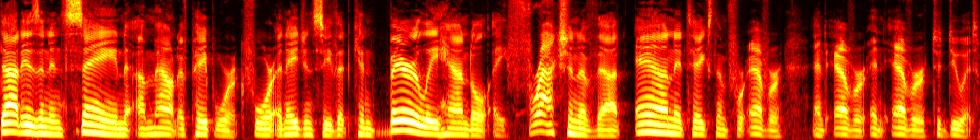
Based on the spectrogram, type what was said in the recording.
That is an insane amount of paperwork for an agency that can barely handle a fraction of that, and it takes them forever and ever and ever to do it.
